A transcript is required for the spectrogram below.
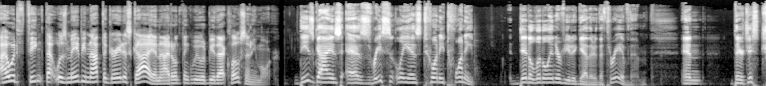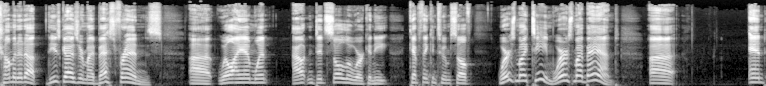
I would think that was maybe not the greatest guy and I don't think we would be that close anymore. These guys, as recently as 2020, did a little interview together, the three of them, and they're just chumming it up. These guys are my best friends. Uh, Will I Am went out and did solo work, and he kept thinking to himself, "Where's my team? Where's my band?" Uh, and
